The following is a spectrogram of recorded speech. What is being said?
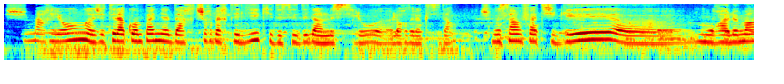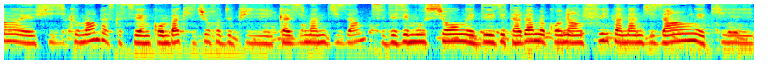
Je suis Marion, j'étais la compagne d'Arthur Bertelli qui est décédé dans le silo lors de l'accident. Je me sens fatiguée, euh, moralement et physiquement, parce que c'est un combat qui dure depuis quasiment dix ans. C'est des émotions et des états d'âme qu'on enfouit pendant dix ans et qui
